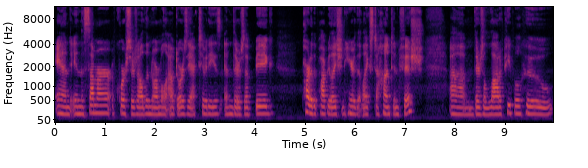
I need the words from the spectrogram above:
And in the summer, of course, there's all the normal outdoorsy activities, and there's a big part of the population here that likes to hunt and fish. Um, there's a lot of people who,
